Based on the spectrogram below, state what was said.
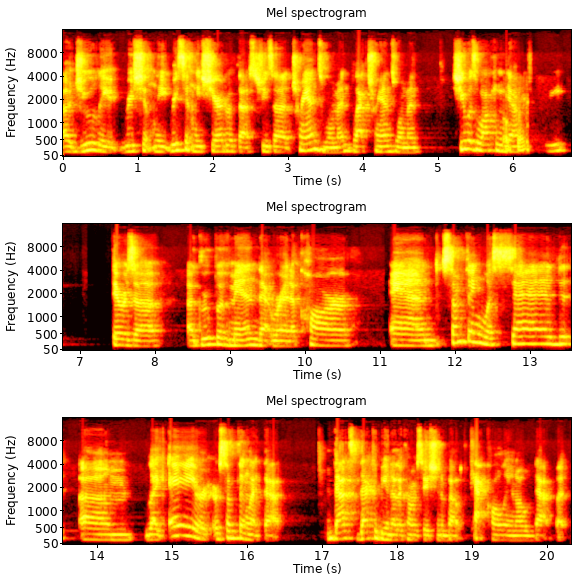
uh, Julie, recently recently shared with us. She's a trans woman, black trans woman. She was walking down Okay. the street. There was a, a group of men that were in a car and something was said um, like a or, or something like that that's that could be another conversation about catcalling and all of that but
